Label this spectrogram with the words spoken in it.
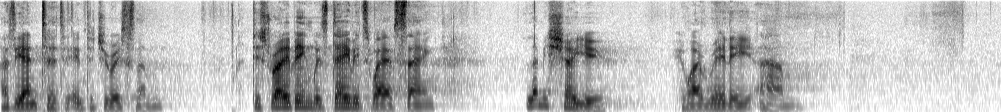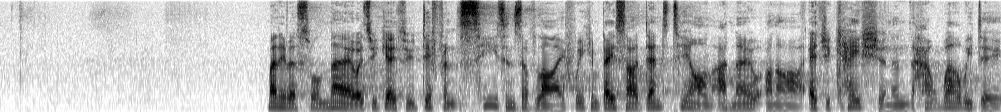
as he entered into Jerusalem. Disrobing was David's way of saying, Let me show you who I really am. Many of us will know as we go through different seasons of life, we can base our identity on, I know, on our education and how well we do.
